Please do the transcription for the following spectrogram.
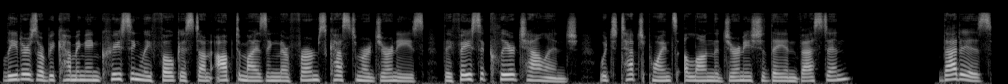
leaders are becoming increasingly focused on optimizing their firm's customer journeys, they face a clear challenge which touchpoints along the journey should they invest in? That is,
